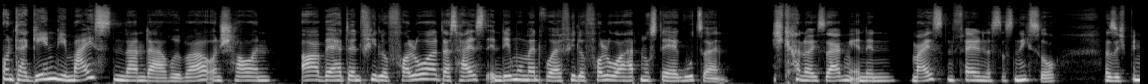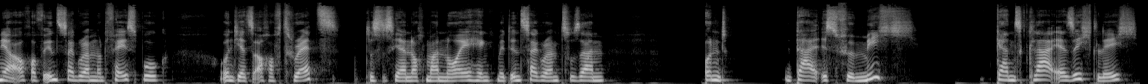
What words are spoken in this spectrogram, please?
Und da gehen die meisten dann darüber und schauen, ah, wer hat denn viele Follower? Das heißt, in dem Moment, wo er viele Follower hat, muss der ja gut sein. Ich kann euch sagen, in den meisten Fällen ist das nicht so. Also ich bin ja auch auf Instagram und Facebook und jetzt auch auf Threads. Das ist ja nochmal neu, hängt mit Instagram zusammen. Und da ist für mich ganz klar ersichtlich,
